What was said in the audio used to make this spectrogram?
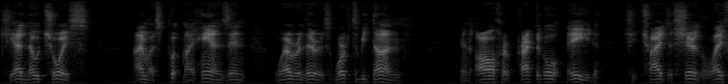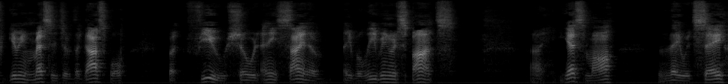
she had no choice. I must put my hands in wherever there is work to be done. In all her practical aid, she tried to share the life giving message of the gospel, but few showed any sign of a believing response. Uh, yes, Ma, they would say,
